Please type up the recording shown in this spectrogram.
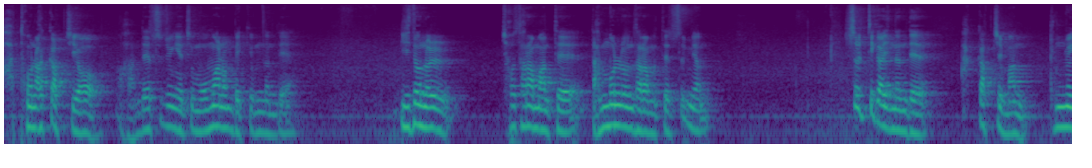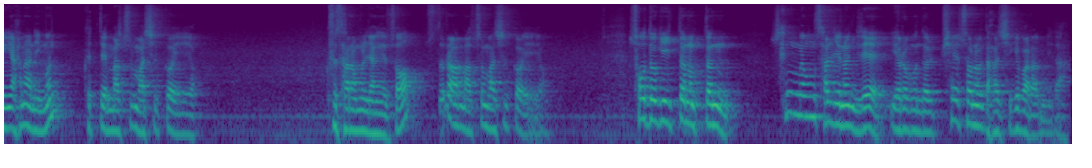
아, 돈 아깝지요. 아, 내 수중에 지금 5만 원 밖에 없는데 이 돈을 저 사람한테 남 모르는 사람한테 쓰면 쓸 데가 있는데 아깝지만 분명히 하나님은 그때 말씀하실 거예요. 그 사람을 향해서 쓰라 말씀하실 거예요. 소득이 있든 없든 생명 살리는 일에 여러분들 최선을 다하시기 바랍니다.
